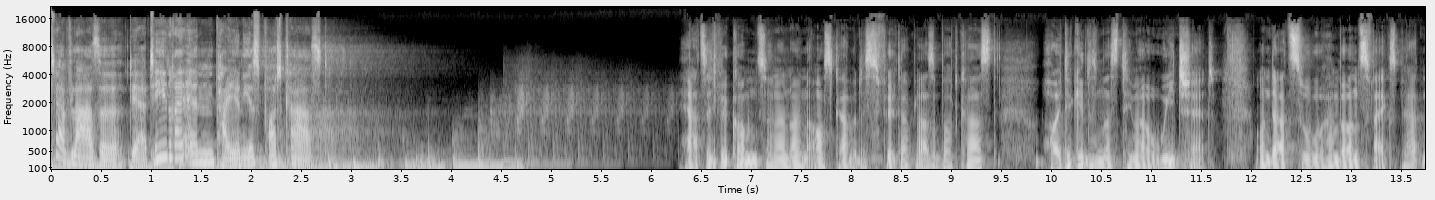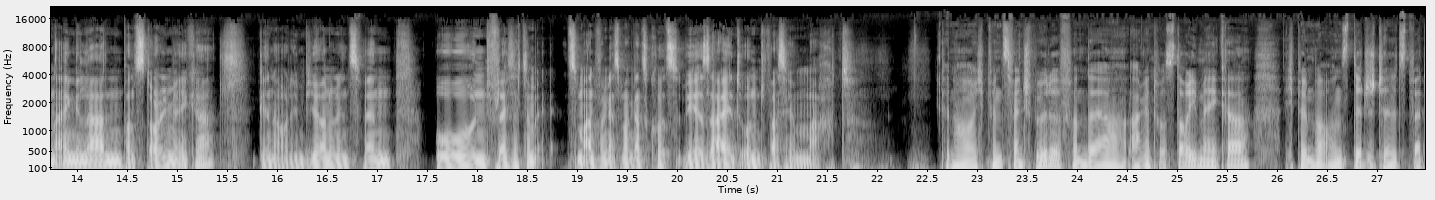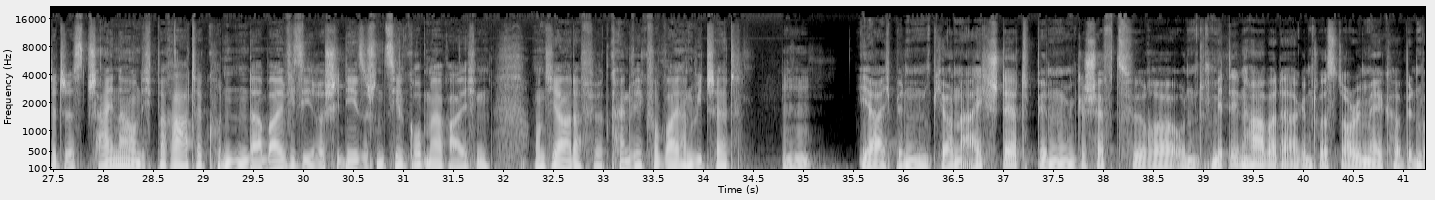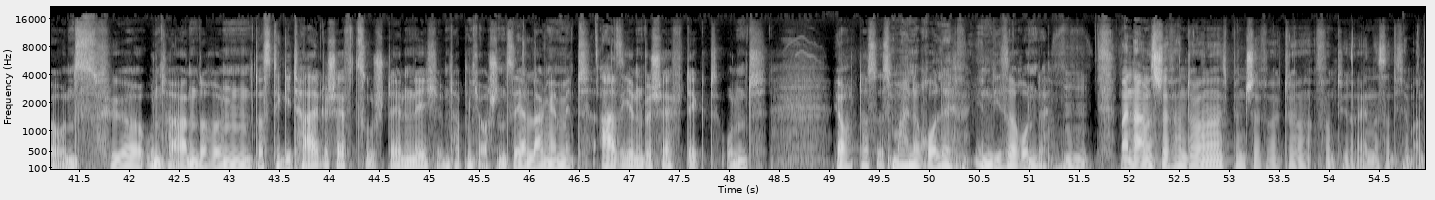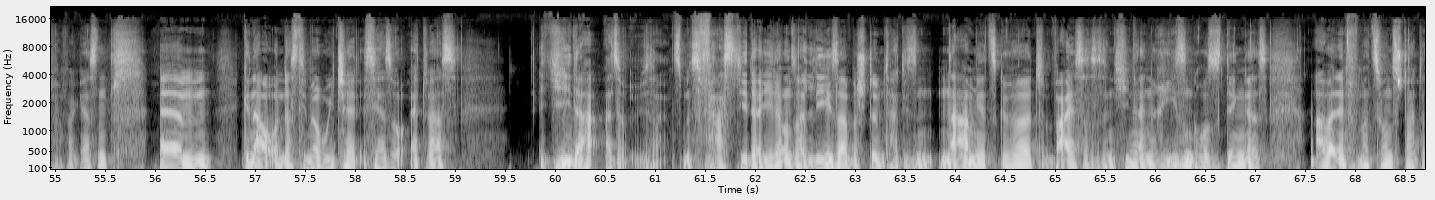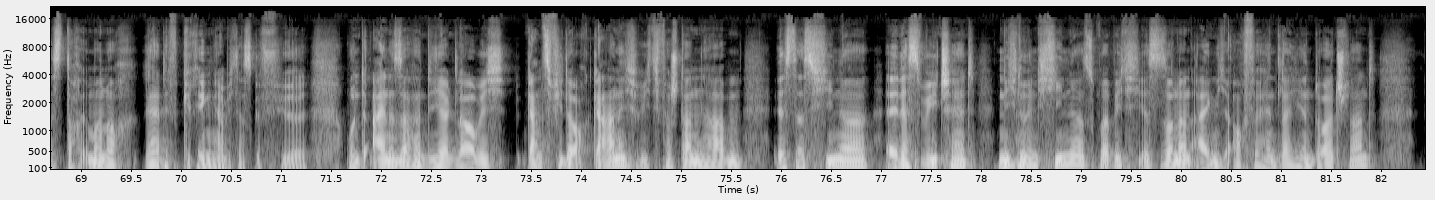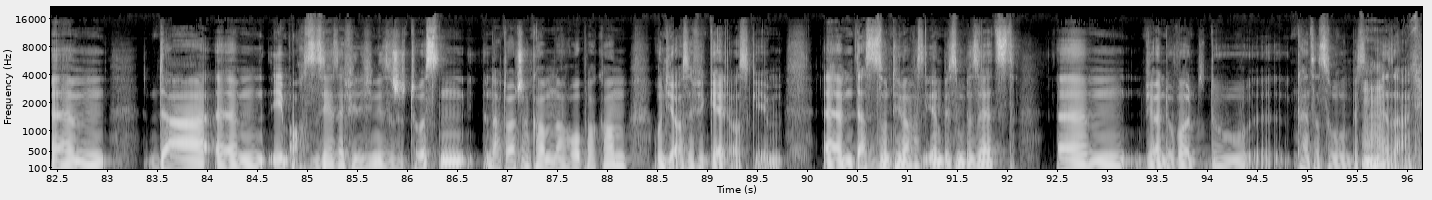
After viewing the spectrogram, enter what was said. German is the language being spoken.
Filterblase, der T3N Pioneers Podcast. Herzlich willkommen zu einer neuen Ausgabe des Filterblase Podcast. Heute geht es um das Thema WeChat. Und dazu haben wir uns zwei Experten eingeladen von Storymaker, genau, den Björn und den Sven. Und vielleicht sagt ihr zum Anfang erstmal ganz kurz, wer ihr seid und was ihr macht. Genau, ich bin Sven Spöde von der Agentur Storymaker. Ich bin bei uns Digital Strategist China und ich berate Kunden dabei, wie sie ihre chinesischen Zielgruppen erreichen. Und ja, da führt kein Weg vorbei an WeChat. Mhm. Ja, ich bin Björn Eichstädt, bin Geschäftsführer und Mitinhaber der Agentur Storymaker, bin bei uns für unter anderem das Digitalgeschäft zuständig und habe mich auch schon sehr lange mit Asien beschäftigt und ja, das ist meine Rolle in dieser Runde. Mhm. Mein Name ist Stefan Dörner, ich bin Chefredakteur von T3N, das hatte ich am Anfang vergessen. Ähm, genau, und das Thema WeChat ist ja so etwas, jeder, also wie gesagt, zumindest fast jeder, jeder unserer Leser bestimmt hat diesen Namen jetzt gehört, weiß, dass es in China ein riesengroßes Ding ist, aber der Informationsstand ist doch immer noch relativ gering, habe ich das Gefühl. Und eine Sache, die ja, glaube ich, ganz viele auch gar nicht richtig verstanden haben, ist, dass China, äh, dass WeChat nicht nur in China super wichtig ist, sondern eigentlich auch für Händler hier in Deutschland. Ähm, da ähm, eben auch sehr, sehr viele chinesische Touristen nach Deutschland kommen, nach Europa kommen und die auch sehr viel Geld ausgeben. Ähm, das ist so ein Thema, was ihr ein bisschen besetzt. Ähm, Björn, du, wollt, du äh, kannst dazu ein bisschen mhm. mehr sagen.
